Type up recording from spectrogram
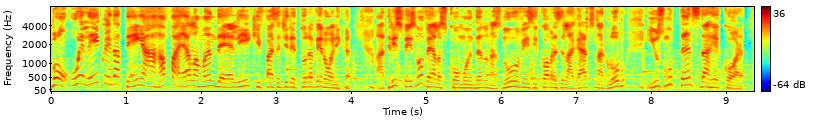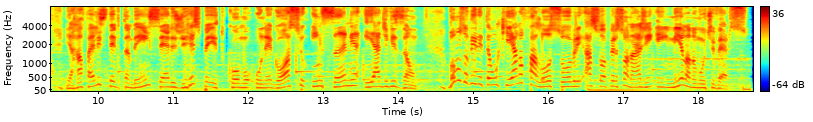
Bom, o elenco ainda tem a Rafaela Mandelli, que faz a diretora Verônica. A atriz fez novelas como Andando nas Nuvens e Cobras e Lagartos na Globo e Os Mutantes antes da Record. E a Rafaela esteve também em séries de respeito, como O Negócio, Insânia e A Divisão. Vamos ouvir então o que ela falou sobre a sua personagem em Mila no Multiverso.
